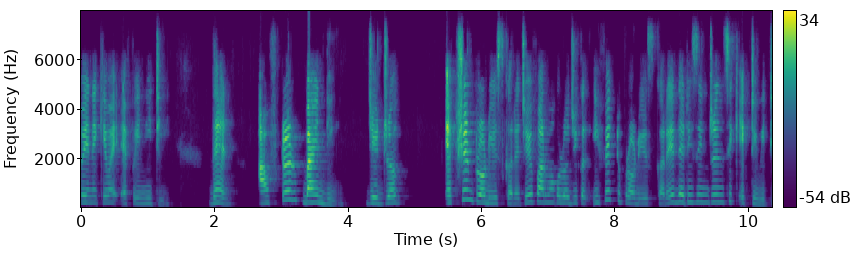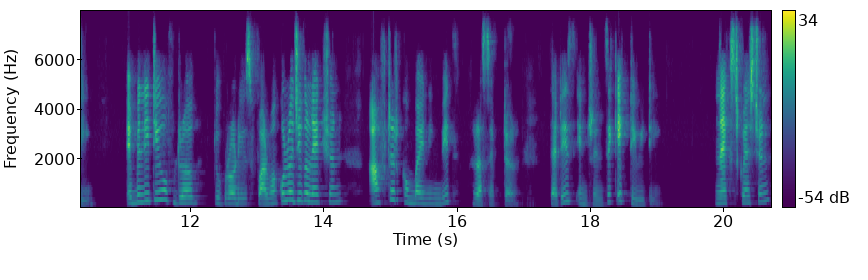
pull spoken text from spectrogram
તો એને કહેવાય એફિનિટી ધેન આફ્ટર બાઇન્ડિંગ જે ડ્રગ એક્શન પ્રોડ્યુસ કરે છે ફાર્માકોલોજીકલ ઇફેક્ટ પ્રોડ્યુસ કરે that is intrinsic activity ability of drug to produce pharmacological action after combining with receptor that is intrinsic activity next question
